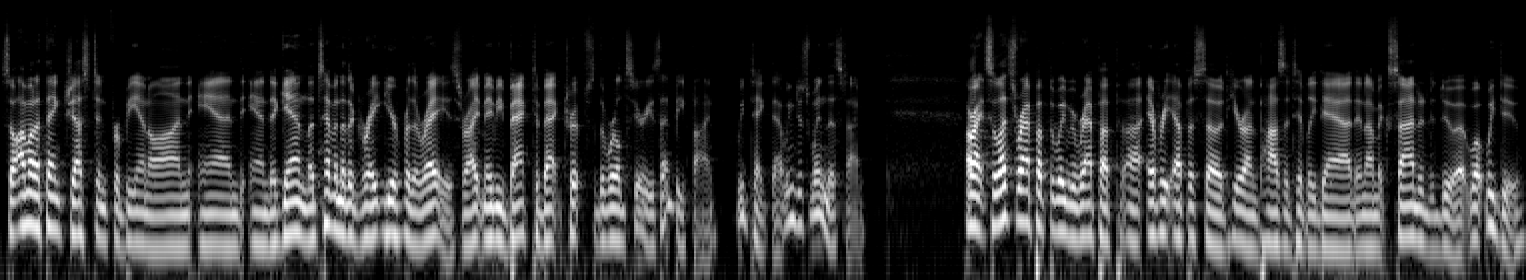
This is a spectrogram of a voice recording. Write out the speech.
So I want to thank Justin for being on and and again, let's have another great year for the Rays, right? Maybe back-to-back trips to the World Series. That'd be fine. We'd take that. We can just win this time. All right, so let's wrap up the way we wrap up uh, every episode here on Positively Dad, and I'm excited to do it. What we do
